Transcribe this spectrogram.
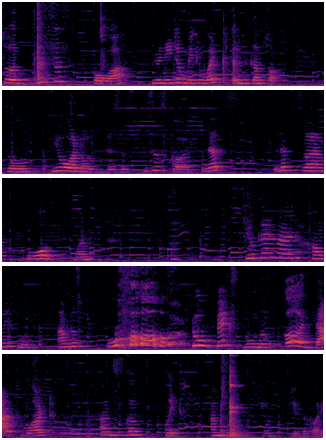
So this is poha. You need to make it wet, it'll become soft. So you all know this is this is curd. Let's let's uh whoa, one. You can add how many spoons? I'm just whoa, two big spoons of curd. That's what. I'm just gonna wait. I'm just gonna keep the curd.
